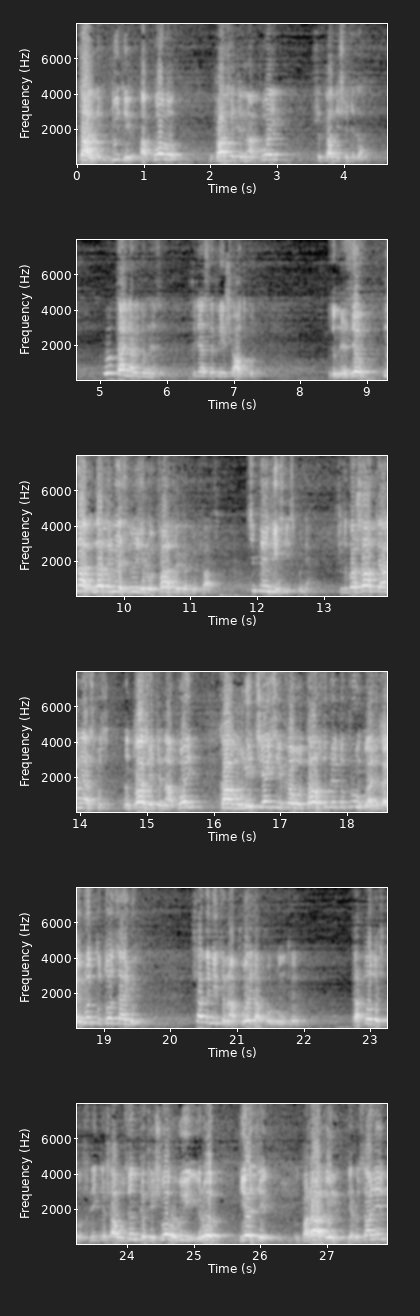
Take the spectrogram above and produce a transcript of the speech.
taine, du-te acolo, întoarce-te înapoi și toate celelalte. Nu taina lui Dumnezeu. Putea să fie și altcum. Dumnezeu n-a trimis îngerul față către față, ci prin vis îi spunea. Și după șapte ani a spus, întoarce-te înapoi, că a murit cei ce căutau sufletul pruncului, adică ai rod cu toți ai lui. Și a venit înapoi la poruncă, dar totuși cu frică și auzând că fișorul lui Irod este împărat în Ierusalim,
